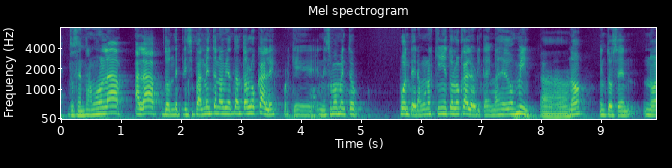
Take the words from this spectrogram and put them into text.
entonces entramos a la, a la app donde principalmente no habían tantos locales, porque en ese momento, ponte, eran unos 500 locales, ahorita hay más de 2000. Ajá. ¿No? Entonces, no,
